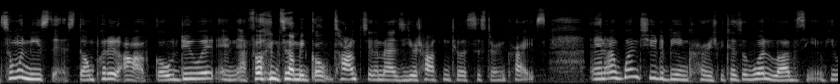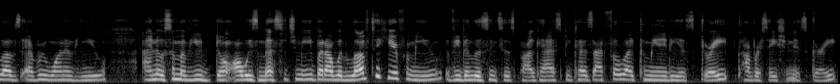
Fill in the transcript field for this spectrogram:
someone needs this. Don't put it off. Go do it. And I felt him tell me, go talk to them as you're talking to a sister in Christ. And I want you to be encouraged because the Lord loves you. He loves every one of you. I know some of you don't always message me, but I would love to hear from you if you've been listening to this podcast because I feel like community is great, conversation is great.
